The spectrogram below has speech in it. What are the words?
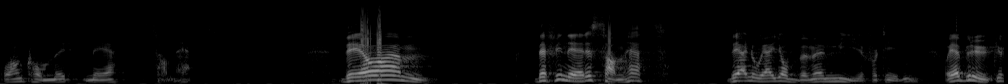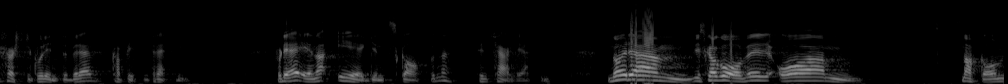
Og han kommer med sannhet. Det å um, definere sannhet det er noe jeg jobber med mye for tiden. Og jeg bruker 1. Korinterbrev, kapittel 13. For det er en av egenskapene til kjærligheten. Når um, vi skal gå over og um, snakke om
